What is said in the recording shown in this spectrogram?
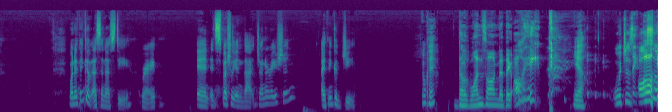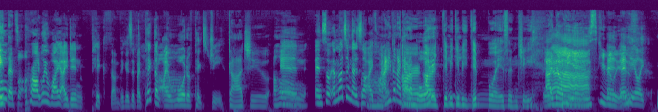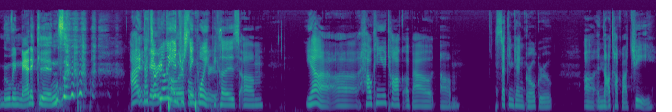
when I think of SNSD, right, and especially in that generation, I think of Gee. Okay. The one song that they all hate. Yeah. Which is They also hate that song. probably why I didn't pick them because if I picked them, I Ah. would have picked Gee. Got you. Oh. And and so I'm not saying that it's not Oh. iconic. not even I got our, a boy. Our dibby dibby dip boy is in Gee. I know he is. He really and, is. And he like moving mannequins. I, that's a really colorful interesting point because um yeah uh how can you talk about um second gen girl group uh and not talk about Gee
